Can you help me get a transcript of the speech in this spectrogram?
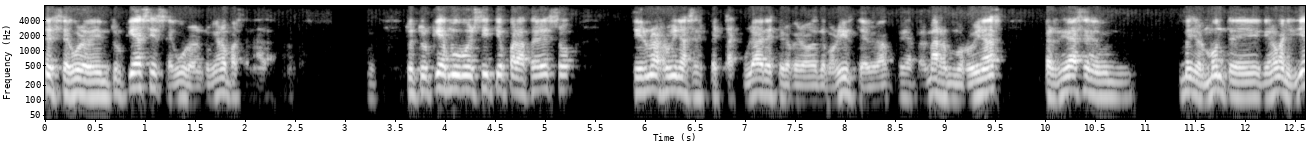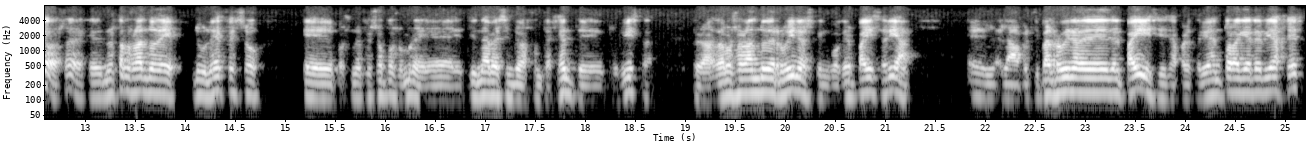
es seguro. En Turquía sí es seguro, en Turquía no pasa nada. Entonces, Turquía es muy buen sitio para hacer eso. Tiene unas ruinas espectaculares, pero, pero de morirte, Además, ruinas perdidas en medio del monte, que no va ni Dios, Que no estamos hablando de, un Éfeso, que pues un Éfeso, pues hombre, eh, tiende a haber siempre bastante gente, turista. Pero estamos hablando de ruinas que en cualquier país sería la principal ruina del país y se aparecería en toda la guía de viajes,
